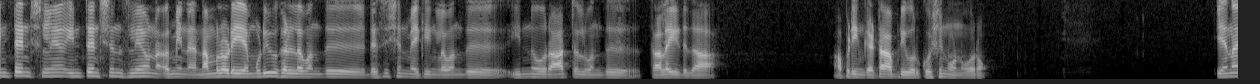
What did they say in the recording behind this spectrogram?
இன்டென்ஷன்லையும் இன்டென்ஷன்ஸ்லையும் ஐ மீன் நம்மளுடைய முடிவுகளில் வந்து டெசிஷன் மேக்கிங்கில் வந்து இன்னொரு ஆற்றல் வந்து தலையிடுதா? அப்படின்னு கேட்டால் அப்படி ஒரு கொஷின் ஒன்று வரும். ஏன்னா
